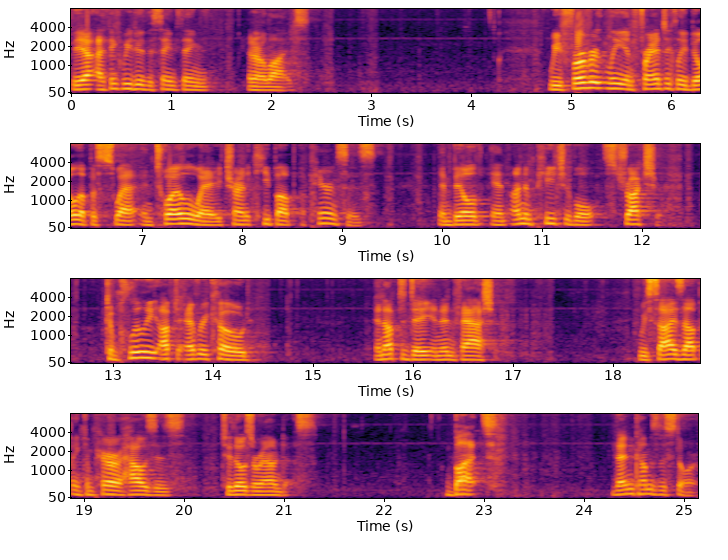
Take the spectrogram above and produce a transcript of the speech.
But yeah, I think we do the same thing in our lives. We fervently and frantically build up a sweat and toil away trying to keep up appearances and build an unimpeachable structure, completely up to every code and up to date and in fashion. We size up and compare our houses to those around us. But then comes the storm.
